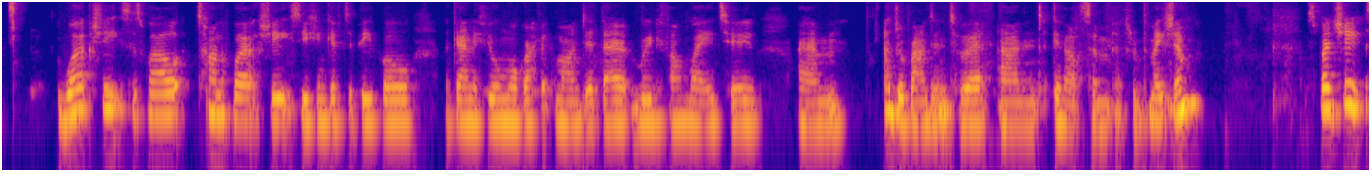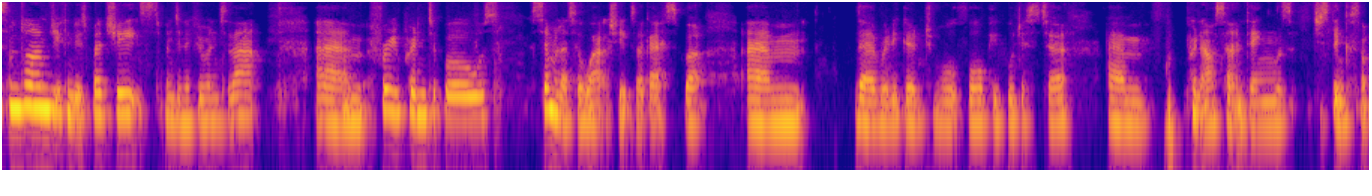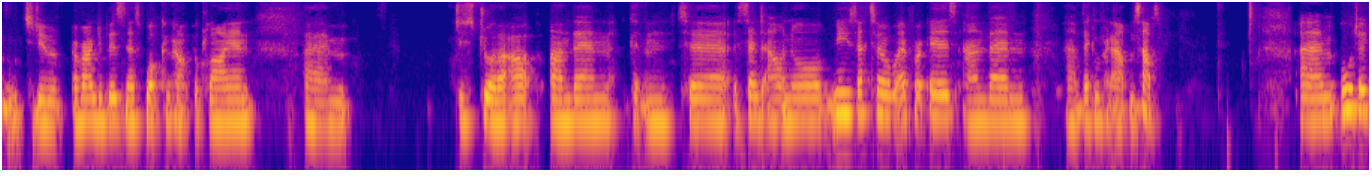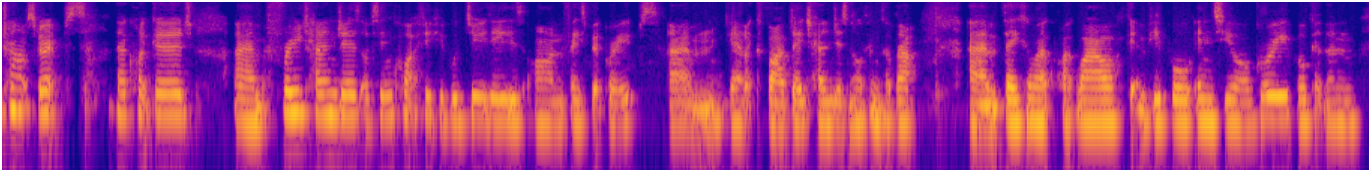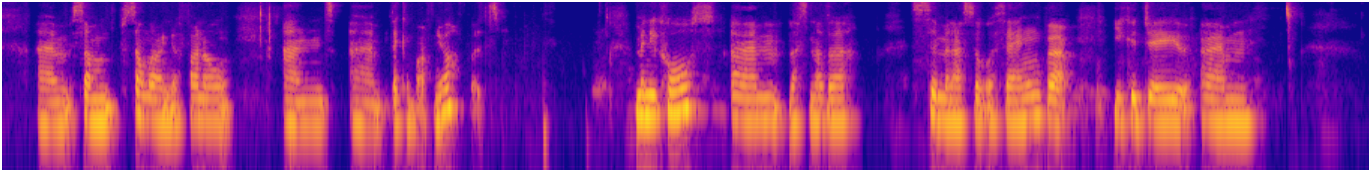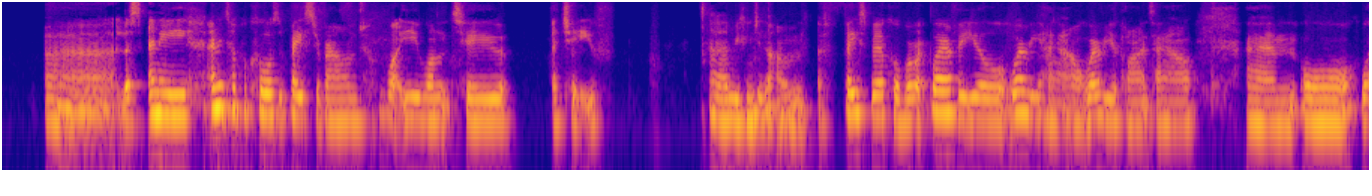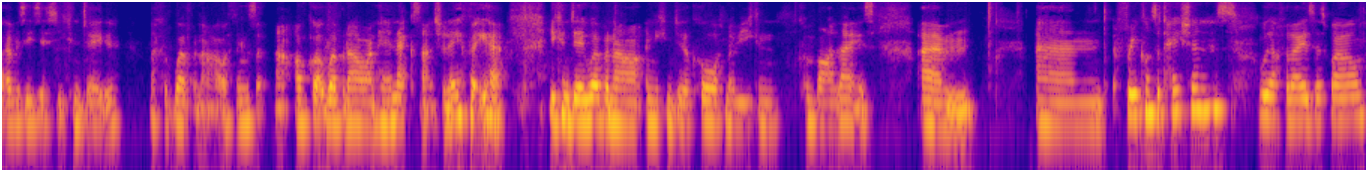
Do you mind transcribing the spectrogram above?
worksheets as well, ton of worksheets you can give to people. Again, if you're more graphic minded, they're a really fun way to um, add your brand into it and give out some extra information. Spreadsheets, sometimes you can do spreadsheets, depending if you're into that. Um, free printables, similar to worksheets, I guess, but um, they're really good for, people just to um, print out certain things, just think of something to do around your business, what can help your client. Um, just draw that up and then get them to send it out in your newsletter or whatever it is, and then um, they can print out themselves. Um, audio transcripts, they're quite good. Um, free challenges. I've seen quite a few people do these on Facebook groups. Um, yeah, like five day challenges and all things like that. Um, they can work quite well, getting people into your group or get them um, some somewhere in your funnel, and um, they can buy from you afterwards. Mini course. That's another similar sort of thing, but you could do. Um, uh, just any any type of course based around what you want to achieve. Um, you can do that on Facebook or wherever you're wherever you hang out, wherever your clients hang out, um, or whatever's easiest you can do, like a webinar or things like that. I've got a webinar on here next actually, but yeah, you can do a webinar and you can do a course. Maybe you can combine those. Um, and free consultations, we offer those as well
